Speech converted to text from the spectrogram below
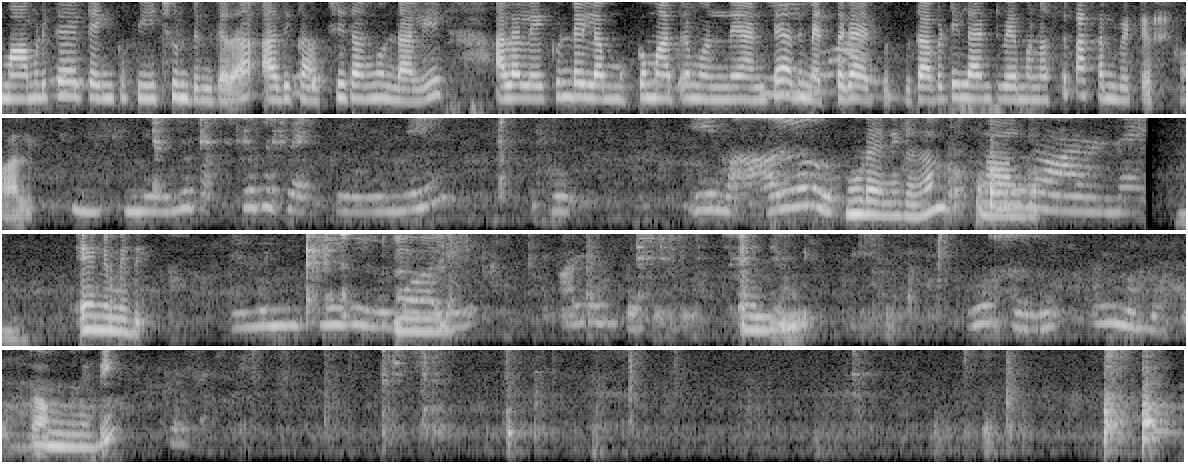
మామిడికాయ టెంక్ పీచు ఉంటుంది కదా అది ఖచ్చితంగా ఉండాలి. అలా లేకుండా ఇలా ముక్క మాత్రం ఉంది అంటే అది మెత్తగా అయిపోతుంది. కాబట్టి ఇలాంటివి ఏమైనా వస్తే పక్కన పెట్టేసుకోవాలి. మూడు అయినాయి కదా? నాలుగు. ఎనిమిది. ఎనిమిది తొమ్మిది.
